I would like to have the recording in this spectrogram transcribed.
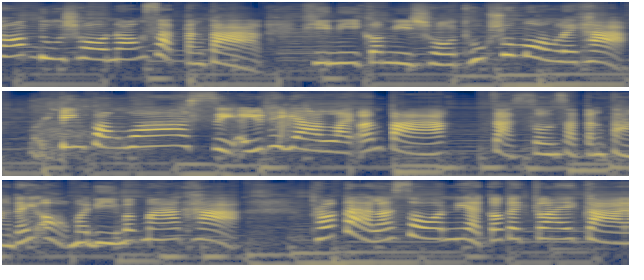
ชอบดูโชว์น้องสัตว์ต่างๆ ที่นี่ก็มีโชว์ทุกชั่วโมงเลยค่ะ ปิงปองว่าสีอยุธยาไลออนพาร์คจัดโซนสัตว์ต่างๆ ได้ออกมาดีมากๆค่ะ เพราะแต่ละโซนเนี่ยก็ใกล้ๆกัน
